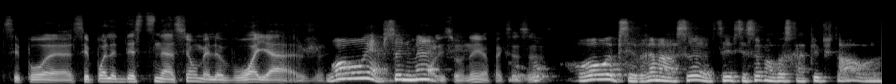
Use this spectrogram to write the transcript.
c'est pas, euh, c'est pas la destination, mais le voyage. Oui, oui, absolument. Pour les souvenirs, fait que c'est ça. Oui, oui, puis c'est vraiment ça. C'est ça qu'on va se rappeler plus tard.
